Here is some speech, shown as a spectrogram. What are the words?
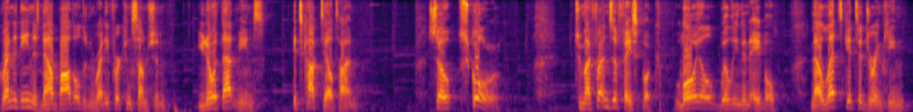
Grenadine is now bottled and ready for consumption. You know what that means? It's cocktail time. So, skål! To my friends of Facebook, loyal, willing, and able, now let's get to drinking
